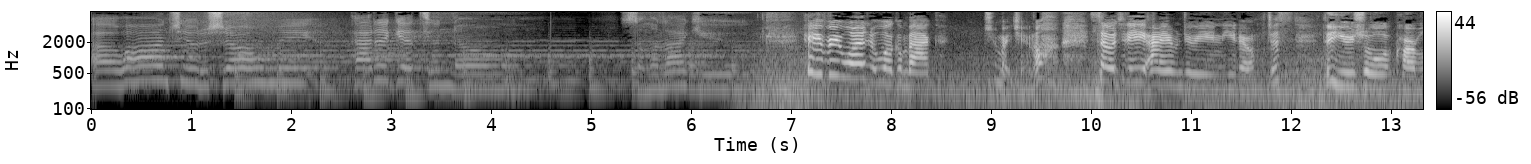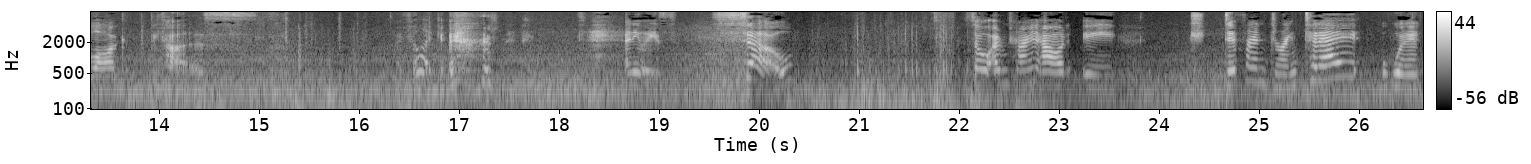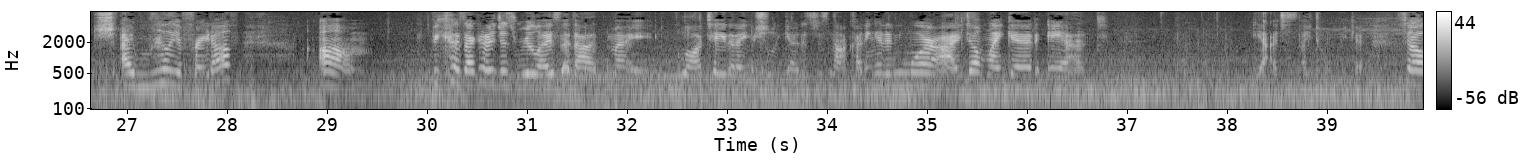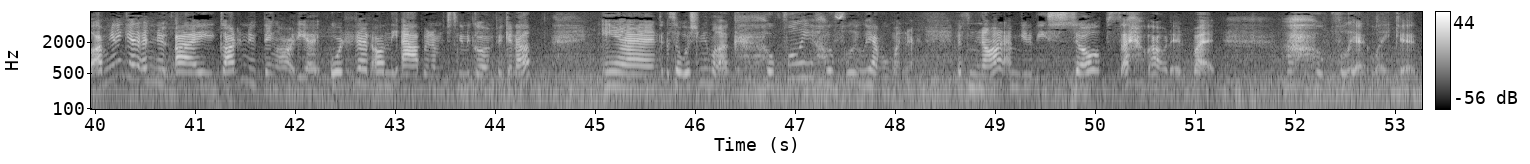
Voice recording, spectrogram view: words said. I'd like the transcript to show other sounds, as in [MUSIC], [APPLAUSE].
I want you to show me how to get to know someone like you. Hey everyone, welcome back to my channel. [LAUGHS] So today I am doing, you know, just the usual car vlog because I feel like it. [LAUGHS] Anyways, so, so I'm trying out a different drink today, which I'm really afraid of. Um, because I kind of just realized that, that my latte that I usually get is just not cutting it anymore. I don't like it and yeah, I just, I don't like it. So I'm gonna get a new, I got a new thing already. I ordered it on the app and I'm just gonna go and pick it up. And so wish me luck. Hopefully, hopefully we have a winner. If not, I'm gonna be so [LAUGHS] upset about it, but [SIGHS] hopefully I like it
